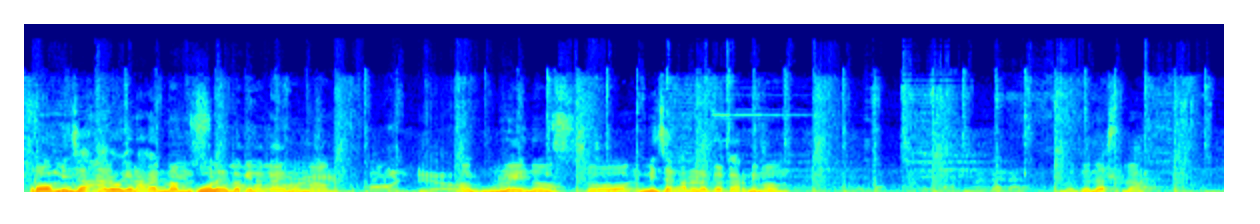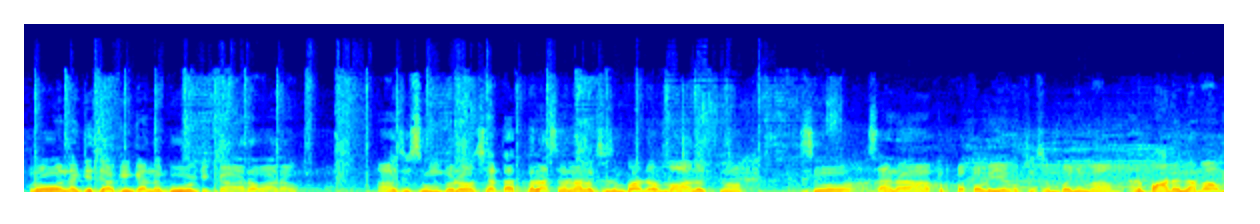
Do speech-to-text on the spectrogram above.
Pero minsan, ano kinakain, ma'am? Gulay ba kinakain mo, ma'am? Ah, gulay, no? So, minsan ka na nagkakarne, ma'am? Madalas lang. Pero nagja-jogging ka, nag-work ka araw-araw. Ah, susumba, no? Shoutout pala sa mga nagsusumba, no, mga lods, no? So, sana pagpatuloy niyo pagsusumba niyo, ma'am. Ano pangalan na, ma'am?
